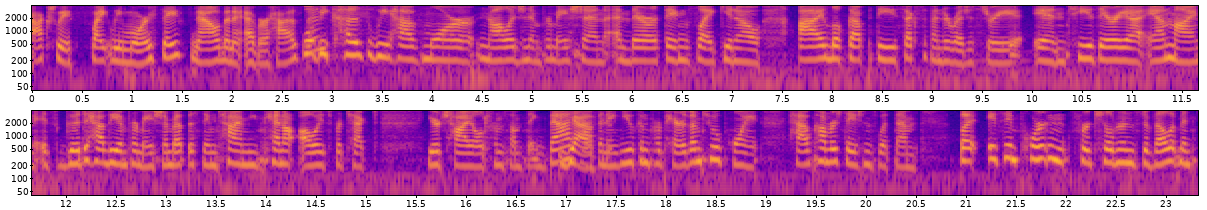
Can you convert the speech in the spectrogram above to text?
actually slightly more safe now than it ever has been. Well, because we have more knowledge and information, and there are things like, you know, I look up the sex offender registry in T's area and mine. It's good to have the information, but at the same time, you cannot always protect your child from something bad Yes. happening. You can prepare them to a point, have conversations with them. But it's important for children's development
